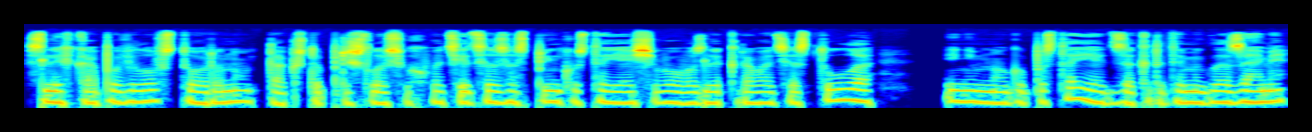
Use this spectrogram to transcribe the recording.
Слегка повело в сторону, так что пришлось ухватиться за спинку стоящего возле кровати стула и немного постоять с закрытыми глазами.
